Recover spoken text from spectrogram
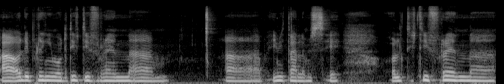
Uh, only bring him all different, um, uh, you say, all different uh,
